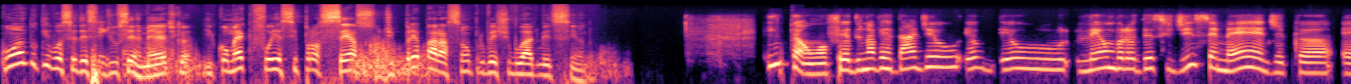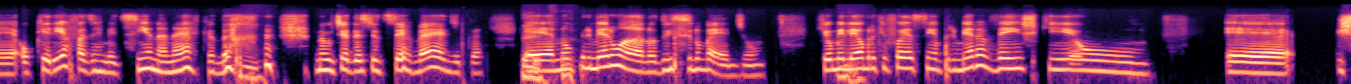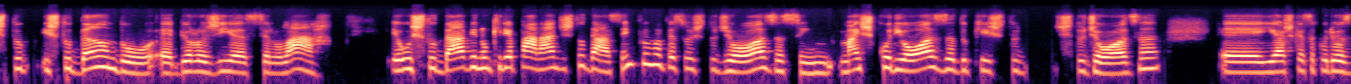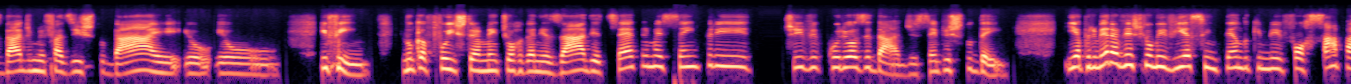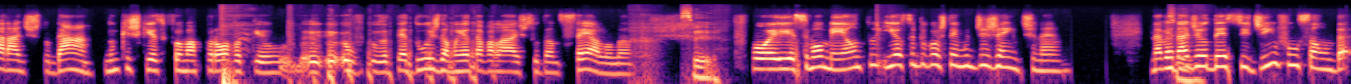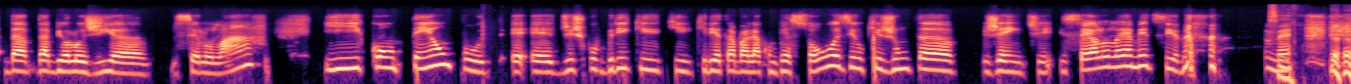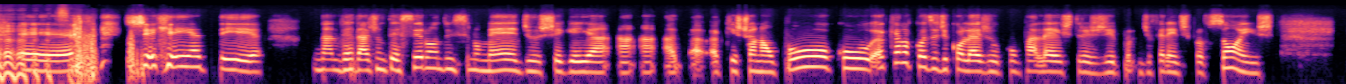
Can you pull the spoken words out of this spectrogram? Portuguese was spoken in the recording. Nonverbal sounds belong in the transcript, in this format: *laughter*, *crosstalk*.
Quando que você decidiu ser médica e como é que foi esse processo de preparação para o vestibular de medicina? Então, Alfredo, na verdade, eu, eu, eu lembro, eu decidi ser médica, é, ou querer fazer medicina, né? *laughs* Que eu hum. não tinha decidido ser médica, é, no primeiro ano do ensino médio. Que eu me hum. lembro que foi assim, a primeira vez que eu, é, estu, estudando é, biologia celular, eu estudava e não queria parar de estudar. Sempre fui uma pessoa estudiosa, assim, mais curiosa do que estu, estudiosa, é, e acho que essa curiosidade me fazia estudar, eu, eu, enfim, nunca fui extremamente organizada, etc., mas sempre tive curiosidade, sempre estudei. E a primeira vez que eu me vi assim, tendo que me forçar a parar de estudar, nunca esqueço que foi uma prova que eu, eu, eu até duas da manhã eu estava lá estudando célula. Sim. Foi esse momento, e eu sempre gostei muito de gente, né? Na verdade, Sim. eu decidi em função da, da, da, biologia celular e, com o tempo, é, é, descobri que, que queria trabalhar com pessoas e o que junta gente e célula é a medicina. *laughs* né? É, *laughs* *laughs* cheguei a ter na verdade, no terceiro ano do ensino médio, cheguei a, a, a, a, questionar um pouco, aquela coisa de colégio com palestras de diferentes profissões.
